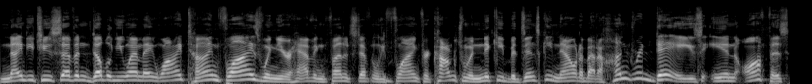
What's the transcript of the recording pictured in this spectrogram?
92.7 WMAY. Time flies when you're having fun. It's definitely flying for Congresswoman Nikki Budzinski, now at about 100 days in office.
